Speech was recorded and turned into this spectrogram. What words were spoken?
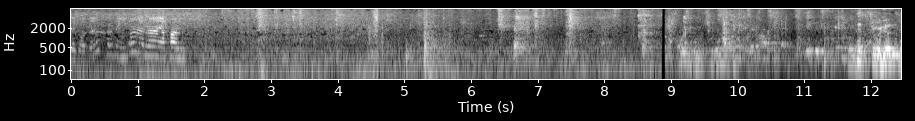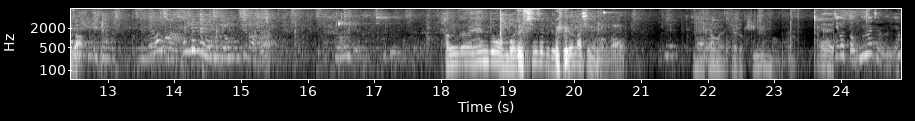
되거든. 그래서 이번에는 약간 조련사. 방금 행동은 머리 신세비를 조련하시는 건가요? 영상을 계속 찍는 건가요? 네. 찍었다 혼나지 않았냐?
